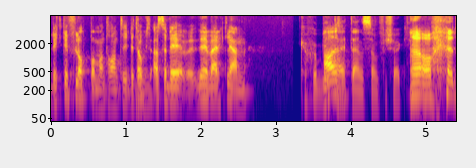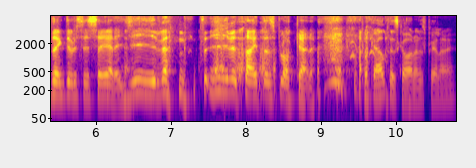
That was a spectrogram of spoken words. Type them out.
riktig flopp om man tar en tidigt Mm. också. Alltså det, det är verkligen. Kanske blir Ja. Titans som försöker Ja, jag tänkte precis säga det. Given, givet Titans block här. plocka alltid skadade spelare.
